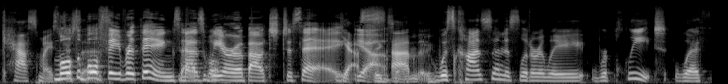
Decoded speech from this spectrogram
cast mistresses. Multiple favorite things, as we are about to say. Yes. Yeah. Um, Wisconsin is literally replete with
